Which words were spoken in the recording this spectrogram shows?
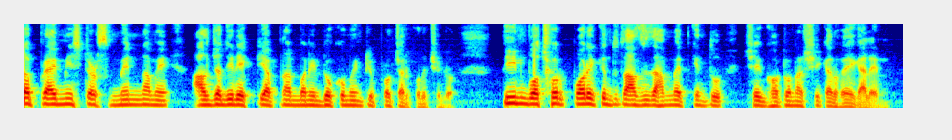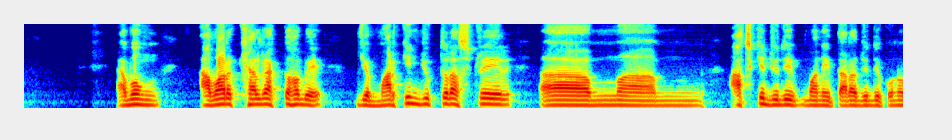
the prime minister's men নামে আল জাজির একটি আপনার মানে ডকুমেন্টারি প্রচার করেছিল। তিন বছর পরে কিন্তু তাজিজ আহমেদ কিন্তু সেই ঘটনার শিকার হয়ে গেলেন। এবং আবার খেয়াল রাখতে হবে যে মার্কিন যুক্তরাষ্ট্রের আজকে যদি মানে তারা যদি কোনো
